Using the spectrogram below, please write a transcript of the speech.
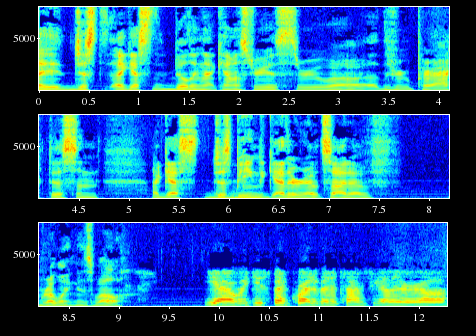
you just I guess building that chemistry is through uh, through practice and I guess just being together outside of rowing as well. Yeah, we do spend quite a bit of time together uh,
